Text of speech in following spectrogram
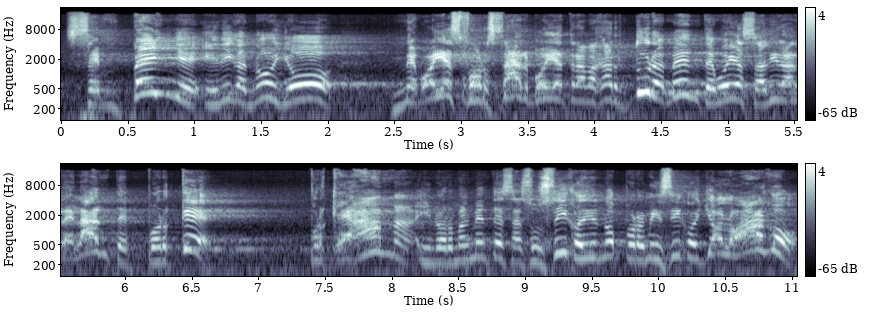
se empeñe y diga, no, yo me voy a esforzar, voy a trabajar duramente, voy a salir adelante? ¿Por qué? Porque ama y normalmente es a sus hijos. Dice, no, por mis hijos yo lo hago.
